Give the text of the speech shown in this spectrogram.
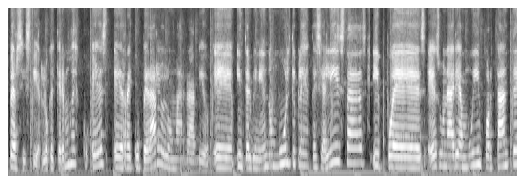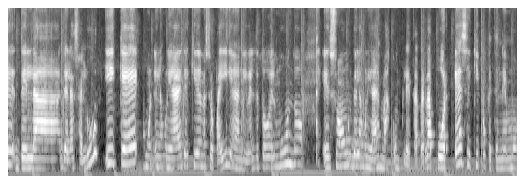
persistir. Lo que queremos es, eh, recuperarlo lo más rápido, eh, interviniendo múltiples especialistas y pues es un área muy importante de la, de la salud y que en las de aquí de nuestro país y a nivel de todo el mundo eh, son de las unidades más completas, ¿verdad? Por ese equipo que tenemos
